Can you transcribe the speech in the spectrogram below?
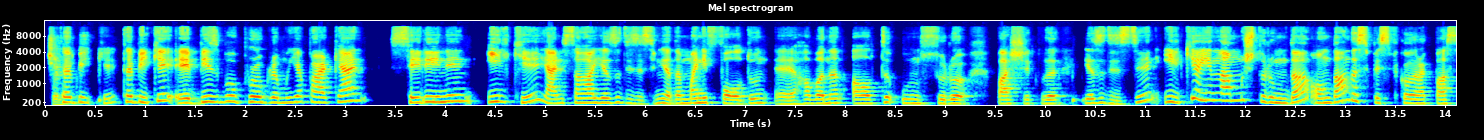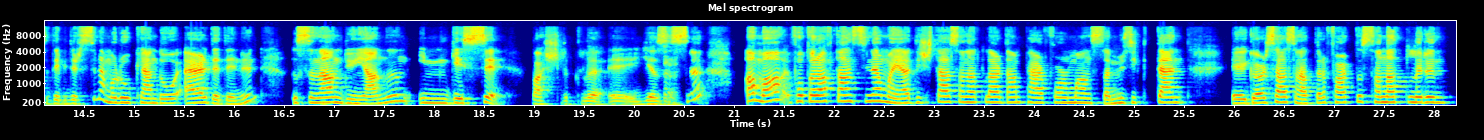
Çelik. Tabii ki, tabii ki e, biz bu programı yaparken serinin ilki yani saha yazı dizisinin ya da Manifold'un e, havanın altı unsuru başlıklı yazı dizisinin ilki yayınlanmış durumda. Ondan da spesifik olarak bahsedebilirsin ama Ruken Doğu Erdede'nin ısınan dünyanın imgesi başlıklı e, yazısı. Evet. Ama fotoğraftan sinemaya, dijital sanatlardan performansa, müzikten e, görsel sanatlara farklı sanatların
